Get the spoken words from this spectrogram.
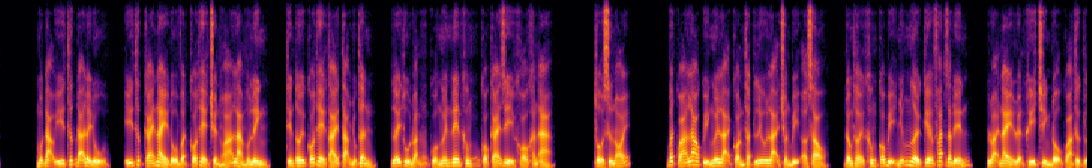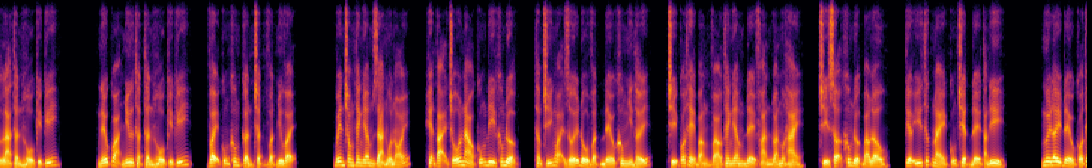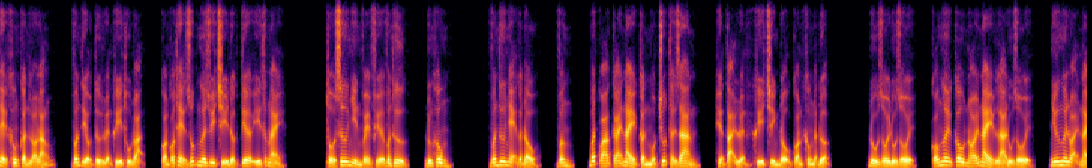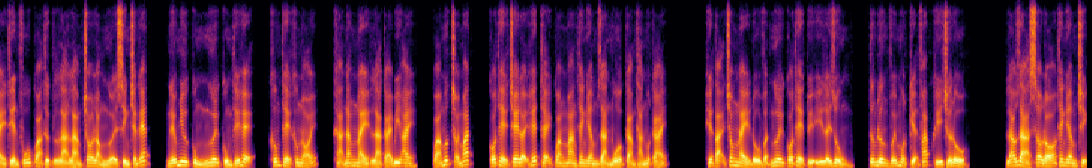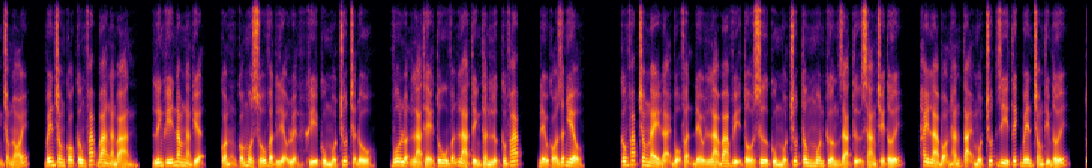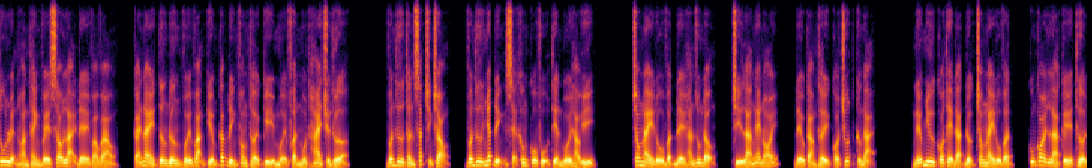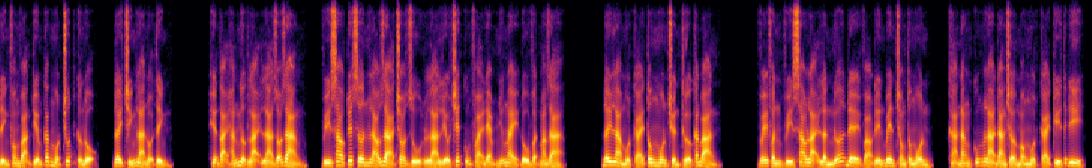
Một đạo ý thức đã đầy đủ, ý thức cái này đồ vật có thể chuyển hóa làm hồn linh tiến tới có thể tái tạo nhục thân, lấy thủ đoạn của ngươi nên không có cái gì khó khăn a. À. tổ sư nói. Bất quá lao quỷ ngươi lại còn thật lưu lại chuẩn bị ở sau, đồng thời không có bị những người kia phát ra đến, loại này luyện khí trình độ quả thực là thần hồ kỳ kỹ. Nếu quả như thật thần hồ kỳ kỹ, vậy cũng không cần chật vật như vậy. Bên trong thanh âm giàn mua nói, hiện tại chỗ nào cũng đi không được, thậm chí ngoại giới đồ vật đều không nhìn thấy, chỉ có thể bằng vào thanh âm để phán đoán một hai, chỉ sợ không được bao lâu, tia ý thức này cũng triệt để tán đi. Ngươi đây đều có thể không cần lo lắng, vân tiểu tử luyện khí thủ đoạn, còn có thể giúp ngươi duy trì được tia ý thức này tổ sư nhìn về phía vân thư đúng không? Vân thư nhẹ gật đầu vâng bất quá cái này cần một chút thời gian hiện tại luyện khí trình độ còn không đạt được. Đủ rồi đủ rồi có ngươi câu nói này là đủ rồi như ngươi loại này thiên phú quả thực là làm cho lòng người sinh chán ghét nếu như cùng ngươi cùng thế hệ không thể không nói khả năng này là cái bi ai, quá mức trói mắt có thể che đậy hết thệ quang mang thanh âm giản mua cảm thán một cái. Hiện tại trong này đồ vật ngươi có thể tùy ý lấy dùng tương đương với một kiện pháp khí chứa đồ. Lão giả sau đó thanh âm trịnh trọng nói bên trong có công pháp ba ngàn bản linh khí năm ngàn kiện còn có một số vật liệu luyện khí cùng một chút trận đồ vô luận là thể tu vẫn là tỉnh thần lực công pháp, đều có rất nhiều. Công pháp trong này đại bộ phận đều là ba vị tổ sư cùng một chút tông môn cường giả tự sáng chế tới, hay là bọn hắn tại một chút di tích bên trong tìm tới, tu luyện hoàn thành về sau lại để vào vào, cái này tương đương với vạn kiếm các đỉnh phong thời kỳ mười phần một hai truyền thừa. Vân thư thần sắc trịnh trọng, vân thư nhất định sẽ không cô phụ tiền bối hảo ý. Trong này đồ vật để hắn rung động, chỉ là nghe nói, đều cảm thấy có chút cường đại. Nếu như có thể đạt được trong này đồ vật, cũng coi là kế thừa đỉnh phong vạn kiếm các một chút cường độ, đây chính là nội tình. Hiện tại hắn ngược lại là rõ ràng vì sao tuyết sơn lão giả cho dù là liều chết cũng phải đem những này đồ vật mang ra? Đây là một cái tông môn truyền thừa căn bản. Về phần vì sao lại lần nữa để vào đến bên trong tông môn, khả năng cũng là đang chờ mong một cái kỳ tích đi.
